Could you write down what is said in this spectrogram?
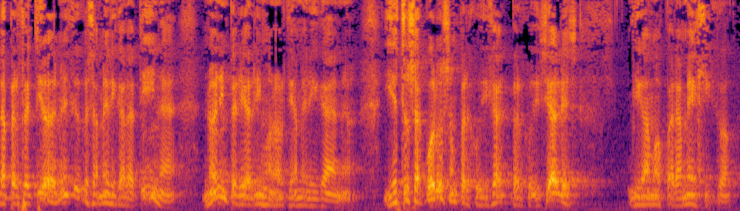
La perspectiva de México es América Latina, no el imperialismo norteamericano. Y estos acuerdos son perjudiciales, digamos, para México,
